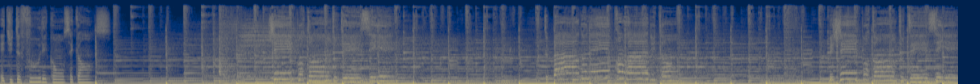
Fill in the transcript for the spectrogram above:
et tu te fous des conséquences. J'ai pourtant tout essayé. Pardonner Mais j'ai pourtant tout essayé.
